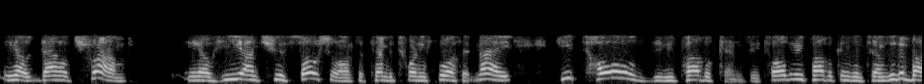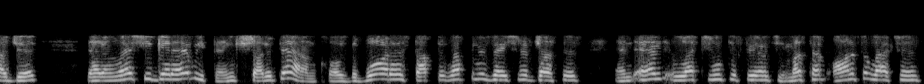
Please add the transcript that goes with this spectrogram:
you know, Donald Trump, you know, he on Truth Social on September 24th at night, he told the Republicans, he told the Republicans in terms of the budget that unless you get everything, shut it down, close the border, stop the weaponization of justice, and end election interference. You must have honest elections.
